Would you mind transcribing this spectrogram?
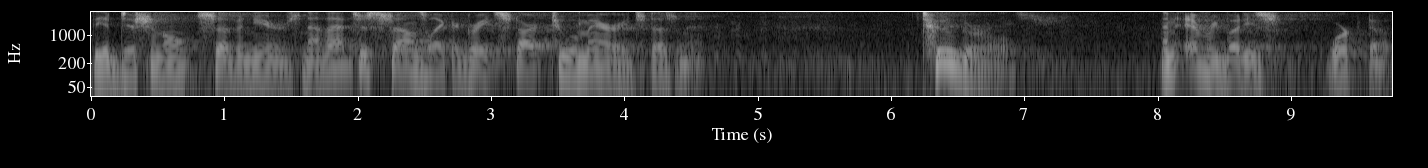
the additional seven years. Now, that just sounds like a great start to a marriage, doesn't it? Two girls, and everybody's worked up.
